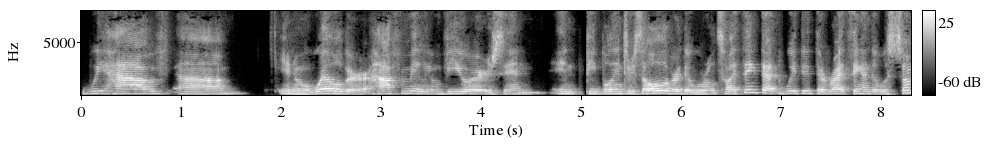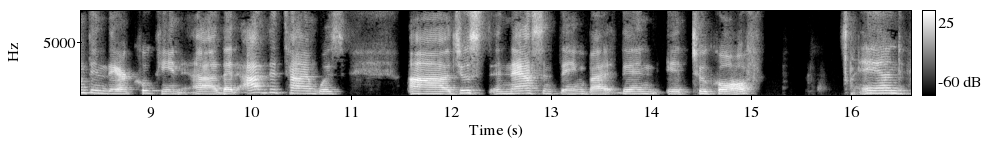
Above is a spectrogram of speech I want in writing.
we have um, you know well over half a million viewers and, people interested all over the world. So i think that we did the right thing and there was something there cooking uh, that at the time was uh, just a nascent thing but then it took off. And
